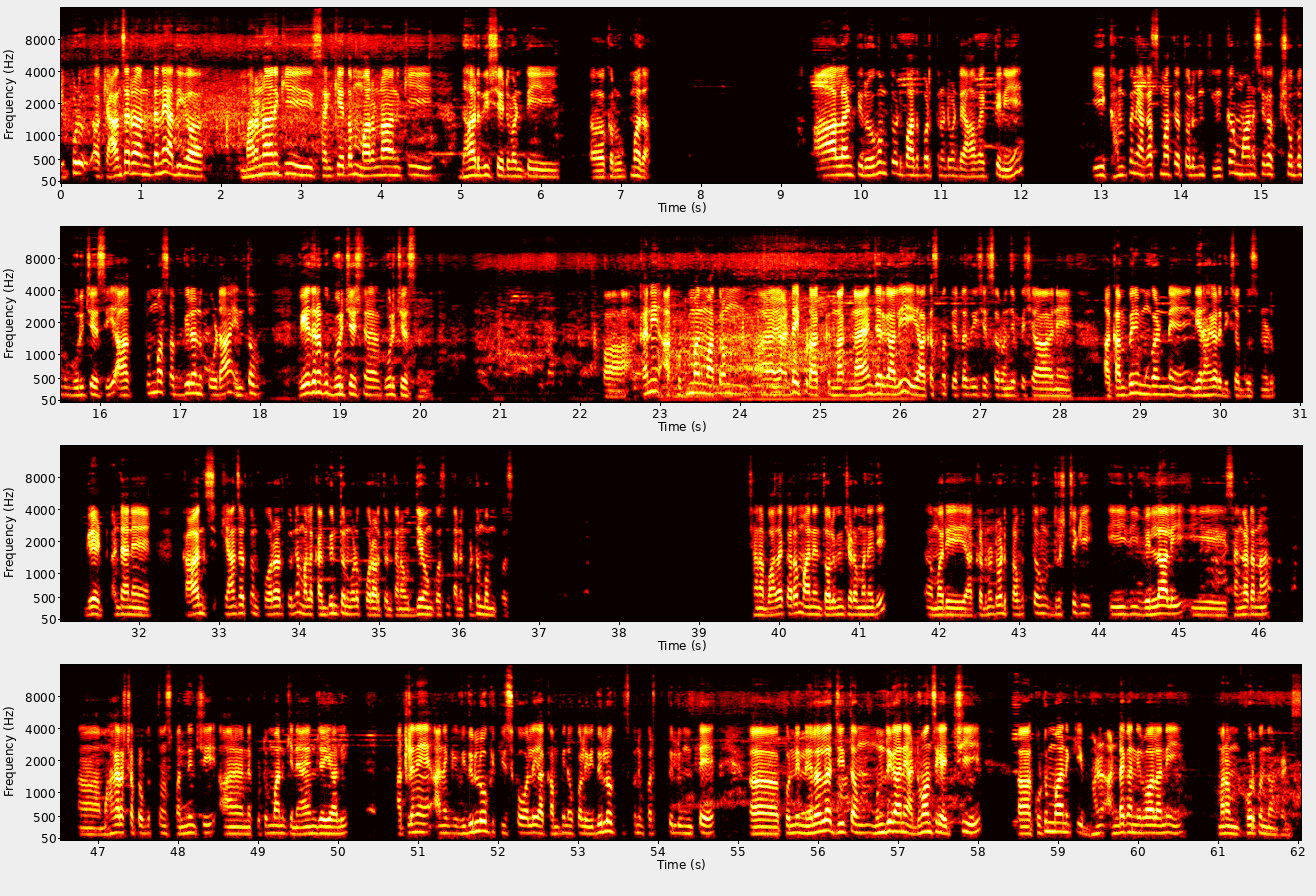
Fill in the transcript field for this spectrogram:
ఇప్పుడు ఆ క్యాన్సర్ అంటేనే అది మరణానికి సంకేతం మరణానికి దారితీసేటువంటి ఒక రుగ్మద అలాంటి రోగంతో బాధపడుతున్నటువంటి ఆ వ్యక్తిని ఈ కంపెనీ అకస్మాత్తుగా తొలగించి ఇంకా మానసిక క్షోభకు గురి చేసి ఆ కుటుంబ సభ్యులను కూడా ఎంతో వేదనకు గురి చేసిన గురి చేస్తుంది కానీ ఆ కుటుంబాన్ని మాత్రం అంటే ఇప్పుడు నాకు న్యాయం జరగాలి ఈ అకస్మాత్ ఎట్లా తీసేస్తారు అని చెప్పేసి ఆయన ఆ కంపెనీ ముంగడినే నిరాహార దీక్షకు కూర్చున్నాడు. గ్రేట్. అంటే ఆయన కాన్స్ క్యాన్సర్తో పోరాడుతూనే మళ్ళీ కంపెనీతో కూడా పోరాడుతుంది తన ఉద్యోగం కోసం తన కుటుంబం కోసం. చాలా బాధాకరం. ఆయన తొలగించడం అనేది మరి అక్కడ ఉన్నటువంటి ప్రభుత్వం దృష్టికి ఇది వెళ్ళాలి. ఈ సంఘటన మహారాష్ట్ర ప్రభుత్వం స్పందించి ఆయన కుటుంబానికి న్యాయం చేయాలి. అట్లనే ఆయనకి విధుల్లోకి తీసుకోవాలి. ఆ కంపెనీ ఒకవేళ విధుల్లోకి తీసుకునే పరిస్థితులు ఉంటే కొన్ని నెలల జీతం ముందుగానే అడ్వాన్స్గా ఇచ్చి కుటుంబానికి అండగా నిలవాలని మనం కోరుకుందాం ఫ్రెండ్స్.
